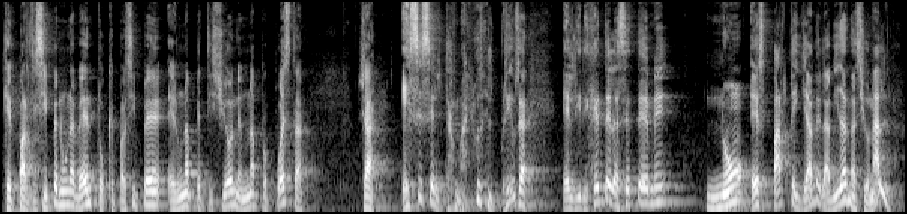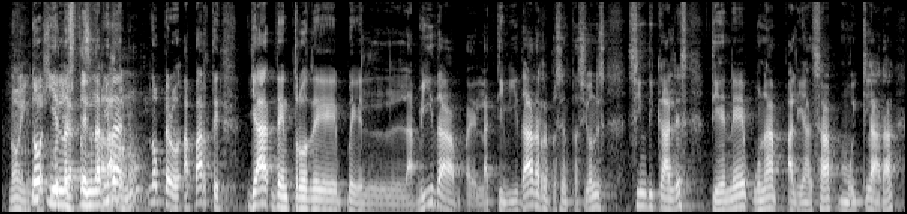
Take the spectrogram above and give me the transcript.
Que participe en un evento, que participe en una petición, en una propuesta. O sea, ese es el tamaño del PRI. O sea, el dirigente de la CTM no es parte ya de la vida nacional. No, y en, la, vida, ¿no? ¿no? pero aparte, ya dentro de la vida, eh, la actividad de representaciones sindicales, tiene una alianza muy clara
